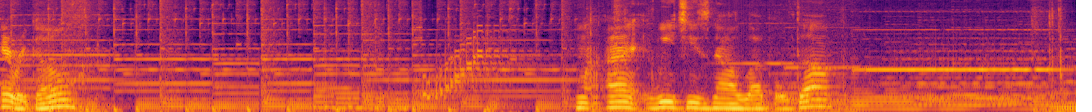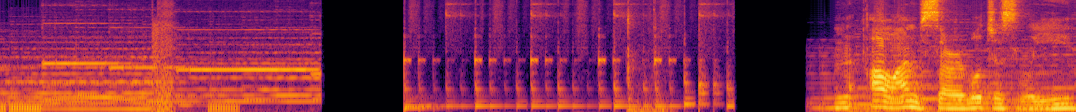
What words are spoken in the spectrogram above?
Here we go. Alright, Ouija's now leveled up. Oh, I'm sorry, we'll just leave.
